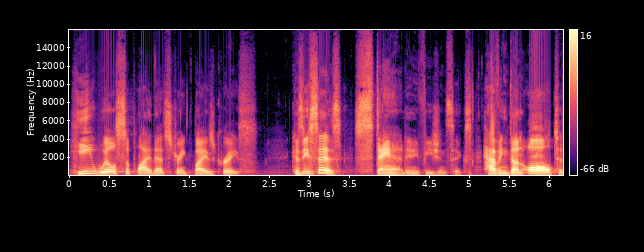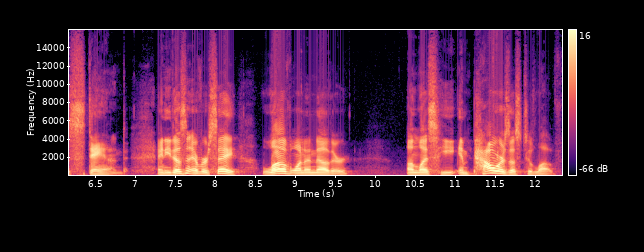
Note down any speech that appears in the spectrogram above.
He will supply that strength by His grace. Because He says, stand in Ephesians 6, having done all to stand. And He doesn't ever say, love one another unless He empowers us to love.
